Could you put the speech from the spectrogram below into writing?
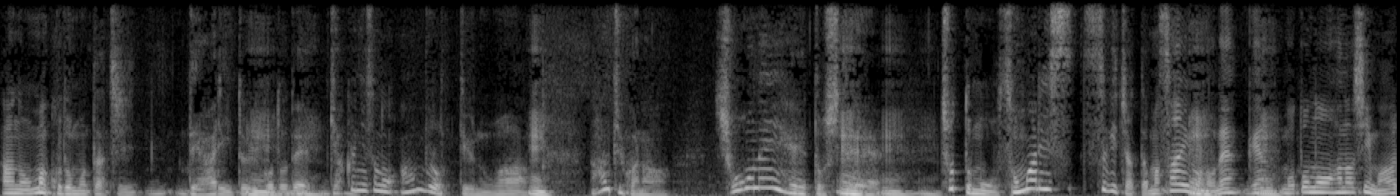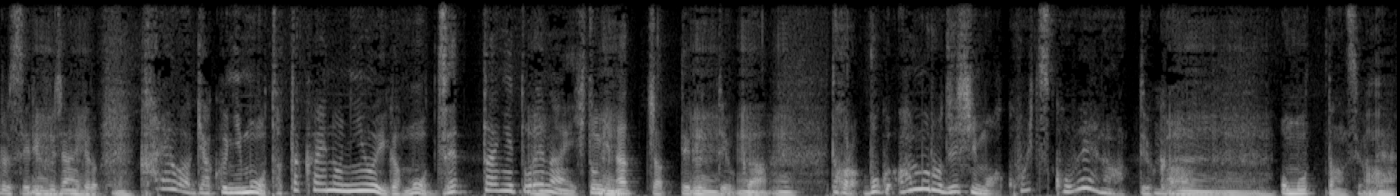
あのまあ、子供たちでありということで、ええ逆にそのアンブロっていうのは、えなんていうかな、少年兵として、ちょっともう染まりすぎちゃった、まあ、最後のね、元の話にもあるセリフじゃないけど、彼は逆にもう戦いの匂いがもう絶対に取れない人になっちゃってるっていうか、だから僕、アンブロ自身も、こいつ怖えなっていうか、ええ思ったんですよあね。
